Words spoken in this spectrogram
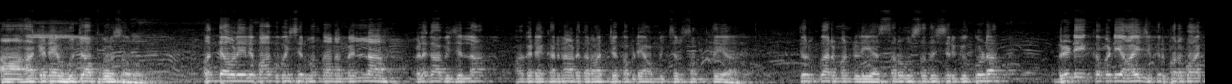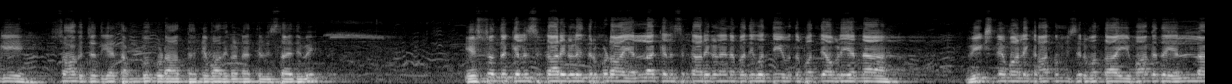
ಆ, ಹಾಗೇನೆ ಹುಜಾಪ್ಗಳು ಸರ್ ಅವರು ಪಂದ್ಯಾವಳಿಯಲ್ಲಿ ಭಾಗವಹಿಸಿರುವಂತಹ ನಮ್ಮೆಲ್ಲ ಬೆಳಗಾವಿ ಜಿಲ್ಲಾ ಹಾಗೆಯೇ ಕರ್ನಾಟಕ ರಾಜ್ಯ ಕಬಡ್ಡಿ ಅಮೇಚರ್ ಸಂಸ್ಥೆಯ ತಿರುಪುಗಾರ ಮಂಡಳಿಯ ಸರ್ವ ಸದಸ್ಯರಿಗೂ ಕೂಡ ಬ್ರಿಡಿ ಕಬಡ್ಡಿ ಆಯೋಜಕರ ಪರವಾಗಿ ಸ್ವಾಗತ ಜೊತೆಗೆ ತಮಗೂ ಕೂಡ ಧನ್ಯವಾದಗಳನ್ನ ತಿಳಿಸ್ತಾ ಇದ್ದೀವಿ. ಎಷ್ಟೊಂದು ಕೆಲಸ ಕಾರ್ಯಗಳಿದ್ರು ಕೂಡ ಎಲ್ಲ ಕೆಲಸ ಕಾರ್ಯಗಳನ್ನ ಬದಿಗೊತ್ತಿ ಒಂದು ಪಂದ್ಯಾವಳಿಯನ್ನ ವೀಕ್ಷಣೆ ಮಾಡಲಿಕ್ಕೆ ಆಗಮಿಸಿರುವಂತಹ ಈ ಭಾಗದ ಎಲ್ಲ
